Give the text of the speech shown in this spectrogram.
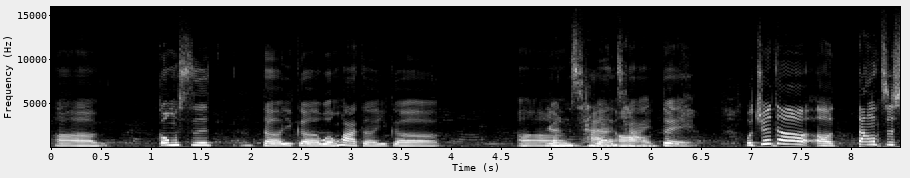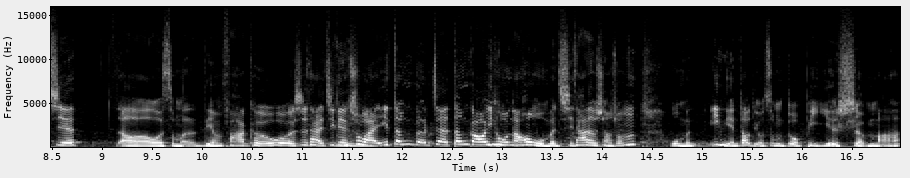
呃公司。的一个文化的一个呃人才，人才对，我觉得呃，当这些呃什么联发科或者是台积电出来一登在登高一呼，然后我们其他的想说，嗯，我们一年到底有这么多毕业生吗？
